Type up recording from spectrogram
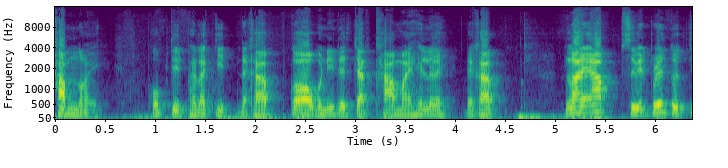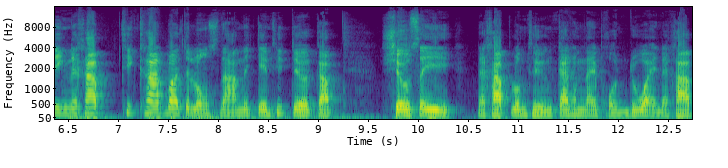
ค่ำหน่อย ผมติดภารกิจนะครับ ก็วันนี้เดี๋ยวจัดข่าวใหม่ให้เลยนะครับ ไลน์อัพ11ผู้เล่นตัวจริงนะครับ ที่คาดว่าจะลงสนามในเกมที่เจอกับเชลซีนะครับ รวมถึงการทำนายผลด้วยนะครับ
